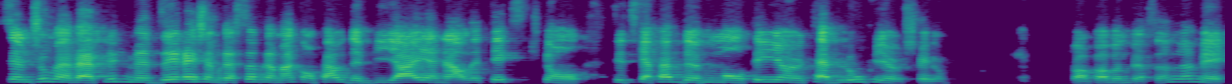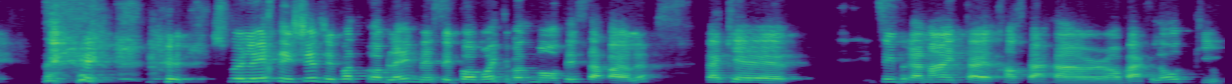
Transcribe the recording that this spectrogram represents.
si un jour m'avait appelé et me dire hey, j'aimerais ça vraiment qu'on parle de BI Analytics, puis qu'on es-tu capable de monter un tableau, puis je serais pas pas bonne personne, là, mais je peux lire tes chiffres, j'ai pas de problème, mais c'est pas moi qui va te monter cette affaire-là. Fait que, tu sais, vraiment être euh, transparent envers l'autre, puis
